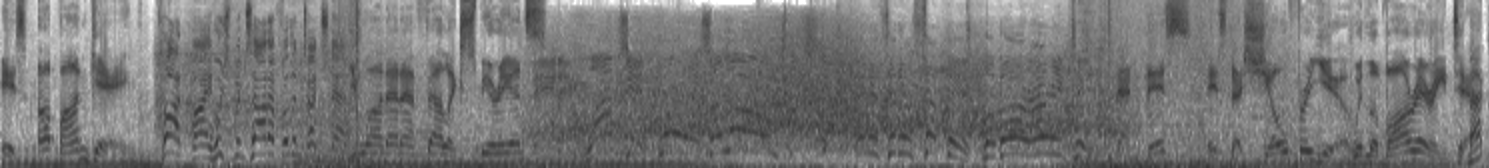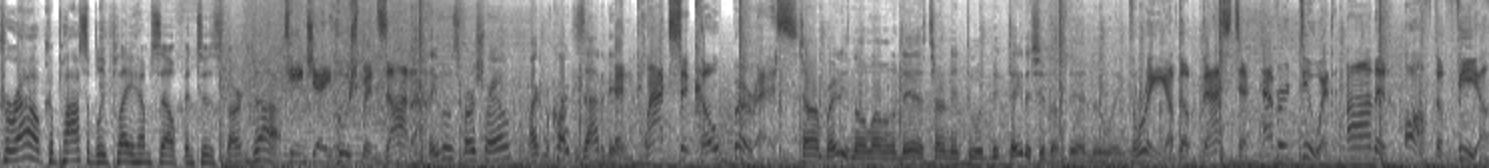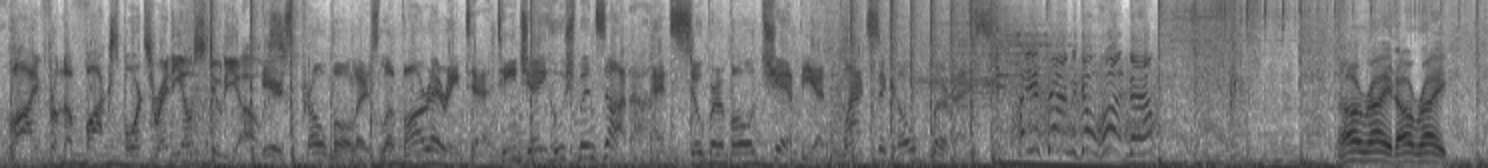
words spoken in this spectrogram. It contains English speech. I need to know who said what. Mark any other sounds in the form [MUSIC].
Speaker 1: is Up on Game.
Speaker 2: Caught by Houshmandzadeh for the touchdown.
Speaker 1: You want NFL experience?
Speaker 3: Manning lobs it. Burress alone. Touchdown. And it's intercepted. LaVar Arrington.
Speaker 1: Then this is the show for you with LaVar Arrington.
Speaker 4: Matt Corral could possibly play himself into the starting job.
Speaker 1: TJ Houshmandzadeh.
Speaker 5: They lose first round. Mike McCarthy's out of there.
Speaker 1: And Plaxico Burress.
Speaker 5: Tom Brady's no longer there. It's turned into a dictatorship up there in New England.
Speaker 1: Three of the best to ever do it on and off the field.
Speaker 6: Live from the Fox Sports Radio studios.
Speaker 1: Here's Pro Bowlers LaVar Arrington, TJ Houshmandzadeh, and Super Bowl champion Plaxico Burress.
Speaker 3: Hey, it's time to go hunt now.
Speaker 4: All right, all right.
